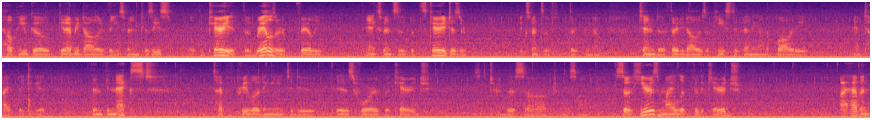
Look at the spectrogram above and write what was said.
help you go get every dollar that you spend because these the carry the rails are fairly inexpensive, but the carriages are expensive. They're you know ten to thirty dollars a piece depending on the quality and type that you get. Then the next type of preloading you need to do is for the carriage. So turn this off, turn this on. So here's my lip for the carriage. I haven't,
